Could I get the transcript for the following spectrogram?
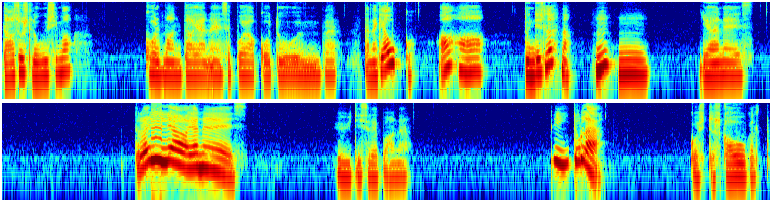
ta asus luusima kolmanda jänesepoja kodu ümber. ta nägi auku. ahaa, tundis lõhna mm. -hmm. jänes. tule välja, jänes, hüüdis rebane. ei tule, kostus kaugelt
